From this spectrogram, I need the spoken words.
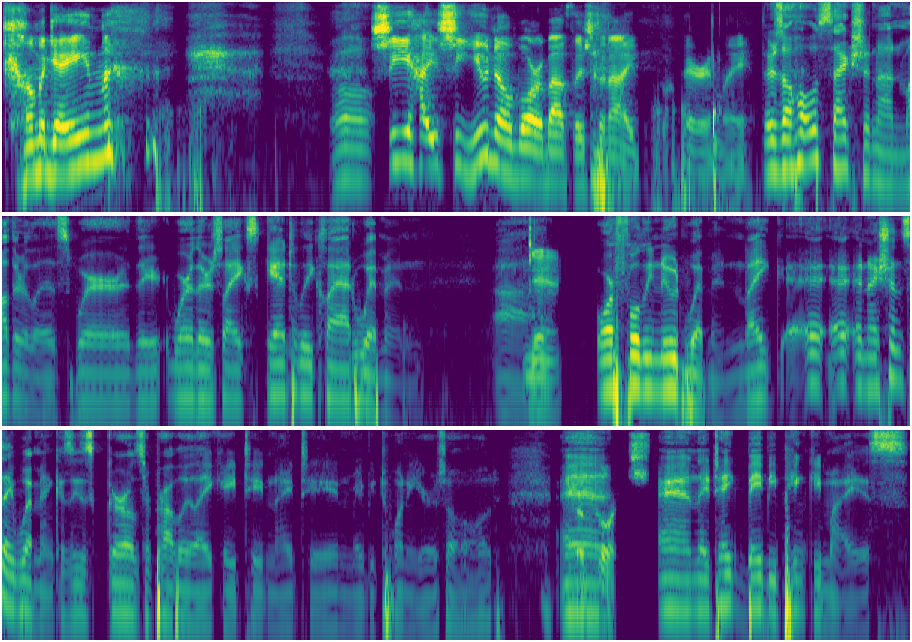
Come again? Well, see, I see you know more about this than I do, apparently. there's a whole section on motherless where they where there's like scantily clad women. Uh, Yeah. Or fully nude women like and i shouldn't say women because these girls are probably like 18 19 maybe 20 years old and, course. and they take baby pinky mice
